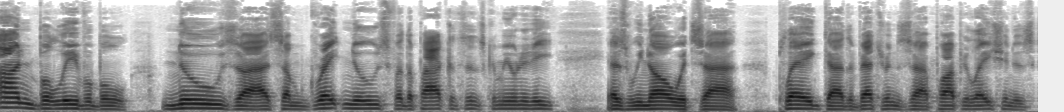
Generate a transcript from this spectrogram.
unbelievable news, uh, some great news for the Parkinson's community. As we know, it's uh, plagued. Uh, the veterans uh, population is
